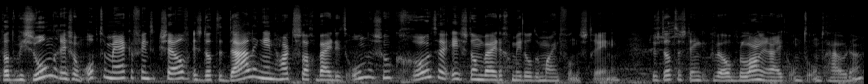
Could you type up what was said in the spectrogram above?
Wat bijzonder is om op te merken, vind ik zelf, is dat de daling in hartslag bij dit onderzoek groter is dan bij de gemiddelde mindfulness training. Dus dat is denk ik wel belangrijk om te onthouden.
